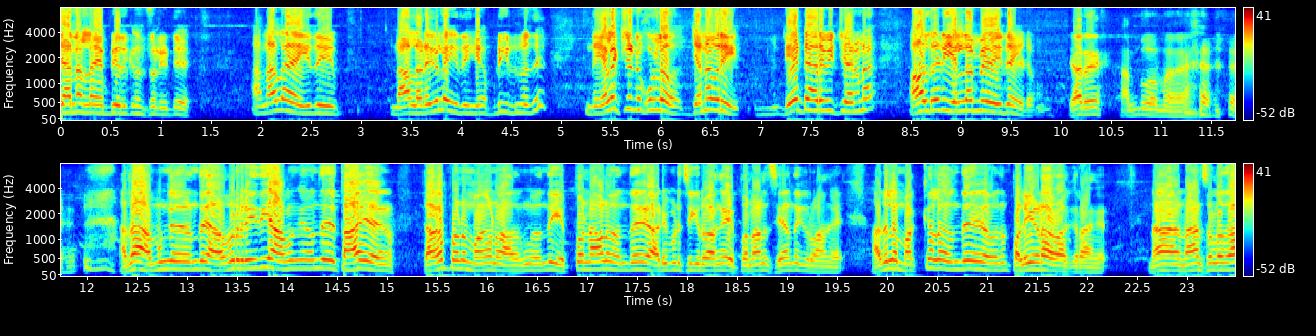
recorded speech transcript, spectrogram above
சேனல்லாம் எப்படி இருக்குன்னு சொல்லிட்டு. அதனால் இது நாளடைவில் இது எப்படி இருந்தது? இந்த எலெக்ஷனுக்குள்ளே ஜனவரி டேட் அறிவிச்சாங்கன்னா ஆல்ரெடி எல்லாமே இதாகிடும் யார்? அன்பு அதான் அவங்க வந்து அவர் ரீதியாக அவங்க வந்து தாய் தகப்பனும் மகனும் அவங்க வந்து எப்போனாலும் வந்து அடிபிடிச்சிக்கிடுவாங்க எப்போனாலும் சேர்ந்துக்கிடுவாங்க அதில் மக்களை வந்து வந்து பலிகடா வாக்குறாங்க. நான் நான் சொல்லதா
